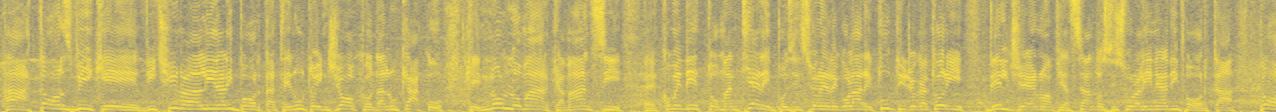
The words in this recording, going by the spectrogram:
a Torsby che vicino alla linea di porta tenuto in gioco da Lukaku che non lo marca ma anzi eh, come detto mantiene in posizione regolare tutti i giocatori del Genoa piazzandosi sulla linea di porta. Torsby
